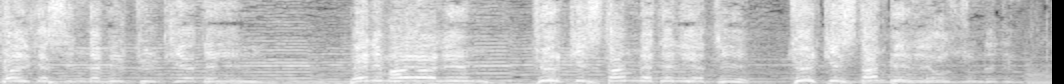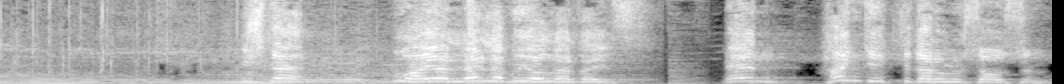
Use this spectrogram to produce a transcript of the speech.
gölgesinde bir Türkiye değil. Benim hayalim Türkistan medeniyeti, Türkistan birliği olsun dedim. İşte bu hayallerle bu yollardayız. Ben hangi iktidar olursa olsun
